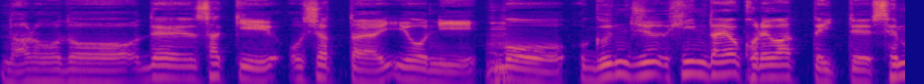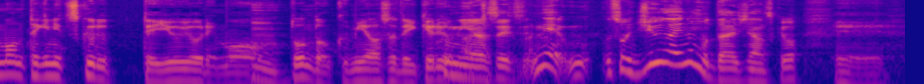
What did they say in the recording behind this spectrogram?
なるほど。で、さっきおっしゃったように、もう、軍需品だよ、これはって言って、専門的に作るっていうよりも、んどんどん組み合わせでいけるよう組み合わになっちゃうせですね。その従来のも大事なんですけど、ええ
